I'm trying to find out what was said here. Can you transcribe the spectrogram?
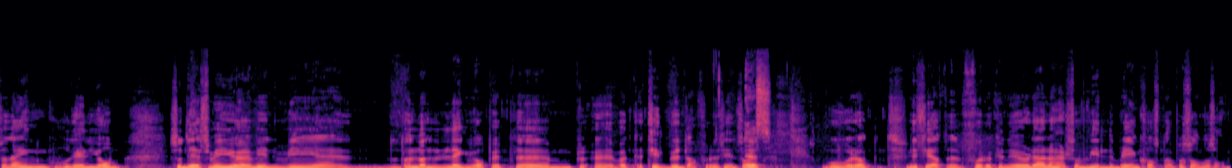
Så det er en god del jobb. Så det som vi gjør, vi, vi, eh, da legger vi opp et, eh, et tilbud, da, for å si det sånn. Yes. Hvor vi sier at for å kunne gjøre det her, så vil det bli en kostnad på sånn og sånn.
